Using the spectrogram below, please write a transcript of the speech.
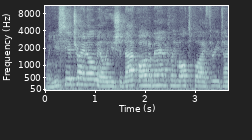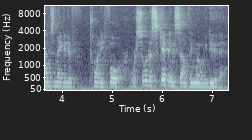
When you see a trinomial, you should not automatically multiply 3 times negative 24. We're sort of skipping something when we do that.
